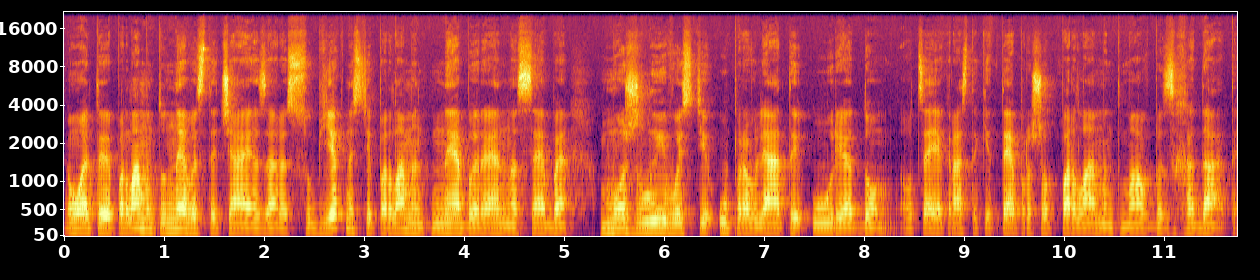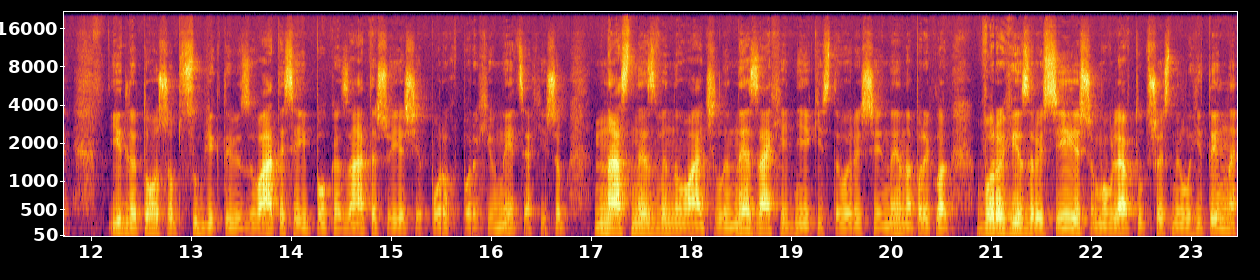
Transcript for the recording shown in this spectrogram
От е, парламенту не вистачає зараз суб'єктності. Парламент не бере на себе можливості управляти урядом. Оце якраз таки те, про що парламент мав би згадати. І для того, щоб суб'єктивізуватися і показати, що є ще порох в порохівницях, і щоб нас не звинувачили не західні якісь товариші, не, наприклад, вороги з Росії, що мовляв, тут щось нелегітимне.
